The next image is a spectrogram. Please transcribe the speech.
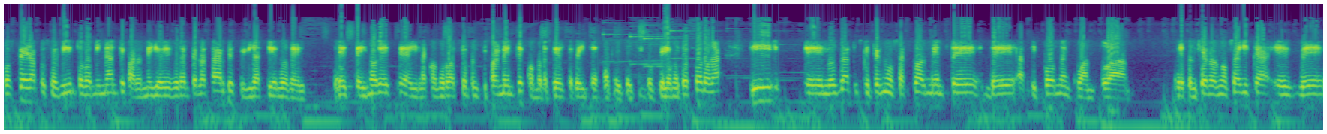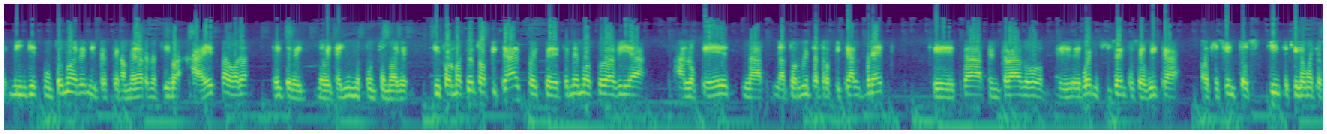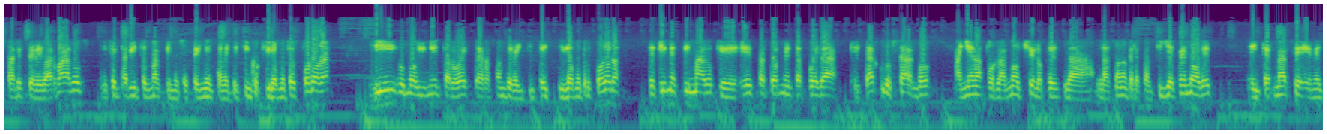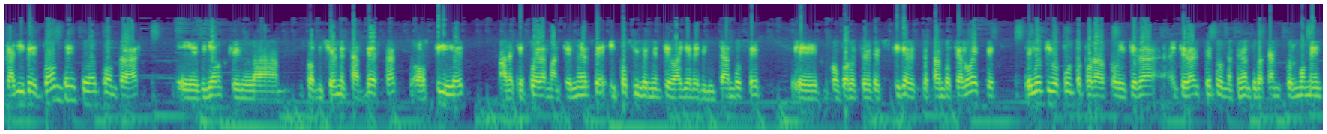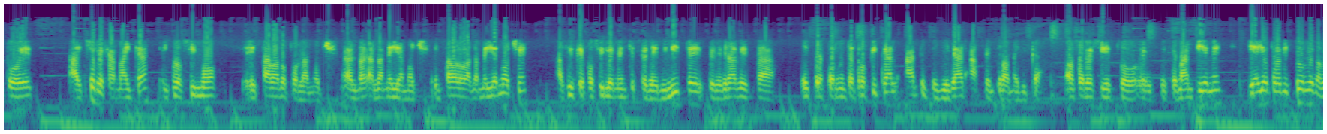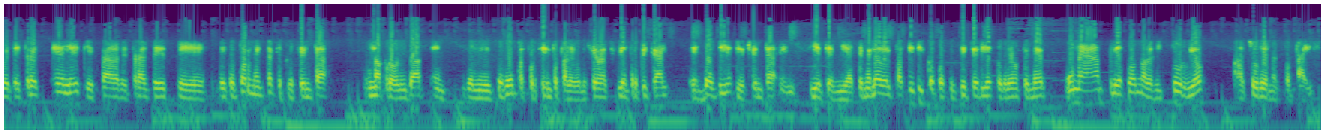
costera, pues el viento dominante para el mediodía durante la tarde seguirá siendo del este y noreste, ahí en la conurbación principalmente, con velocidades de 20 hasta 35 kilómetros por hora, y eh, los datos que tenemos actualmente de Atipona en cuanto a eh, presión atmosférica es de 1010.9, mientras que la humedad relativa a esta hora es de 91.9. Información tropical, pues eh, tenemos todavía a lo que es la, tormenta tropical Brett, que está centrado, eh, bueno, su centro se ubica a 815 kilómetros al este de Barbados, presenta vientos máximos de 25 kilómetros por hora y un movimiento al oeste a razón de 26 kilómetros por hora. Se tiene estimado que esta tormenta pueda estar cruzando mañana por la noche lo que es la, la zona de las Antillas Menores e internarse en el Caribe, donde se va a encontrar, eh, digamos que las condiciones adversas, hostiles, para que pueda mantenerse y posiblemente vaya debilitándose eh, conforme se siga desplazándose al oeste. El último punto por, el que da, que da el Centro Nacional de Huracanes por el momento es al sur de Jamaica, el próximo eh, sábado por la noche, a la, medianoche, el sábado a la medianoche, así que posiblemente se debilite, se degrade esta, esta tormenta tropical antes de llegar a Centroamérica. Vamos a ver si esto este, se mantiene y hay otro disturbio, 93L, que está detrás de, este, de esta tormenta, que presenta una probabilidad en, del 70% para evolucionar a ciclón tropical en dos días y 80 en siete días. En el lado del Pacífico, pues en siete días podríamos tener una amplia zona de disturbio al sur de nuestro país.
